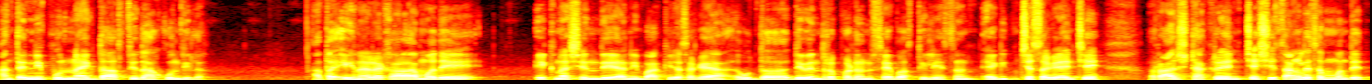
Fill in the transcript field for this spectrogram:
आणि त्यांनी पुन्हा एकदा आज ते दाखवून दिलं. आता येणाऱ्या काळामध्ये एकनाथ शिंदे आणि बाकीच्या सगळ्या द देवेंद्र फडणवीस साहेब असतील हे सं यांचे सगळ्यांचे राज ठाकरे यांच्याशी चांगले संबंध आहेत.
